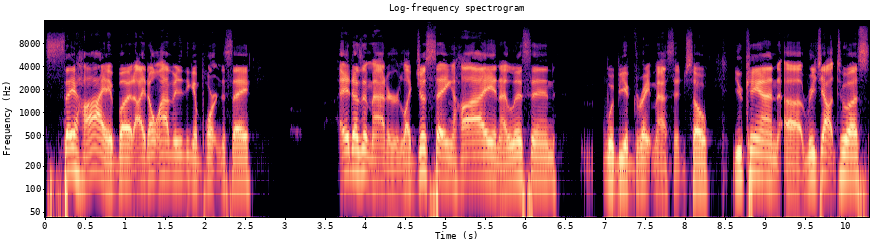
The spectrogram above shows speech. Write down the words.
say hi, but I don't have anything important to say. It doesn't matter. Like just saying hi and I listen would be a great message. So you can uh, reach out to us.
